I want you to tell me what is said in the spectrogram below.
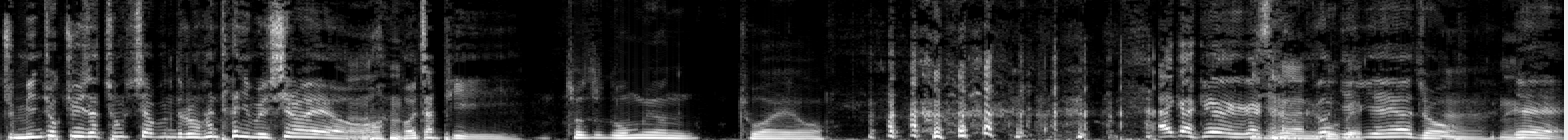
좀 민족주의자 청취자분들은 환타님을 싫어해요. 어차피. 저도 노무현 좋아해요. 아, 그니까, 그, 그, 이상한 그건 고백. 얘기해야죠. 네. 네. 예.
